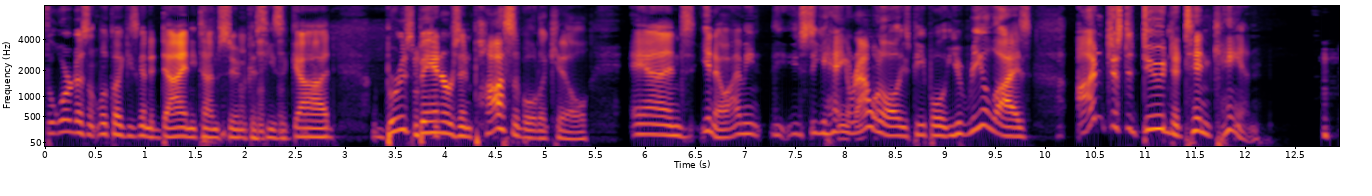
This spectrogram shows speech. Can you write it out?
Thor doesn't look like he's going to die anytime soon because he's a god. Bruce Banner's impossible to kill. And, you know, I mean, you, so you hang around with all these people, you realize I'm just a dude in a tin can.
